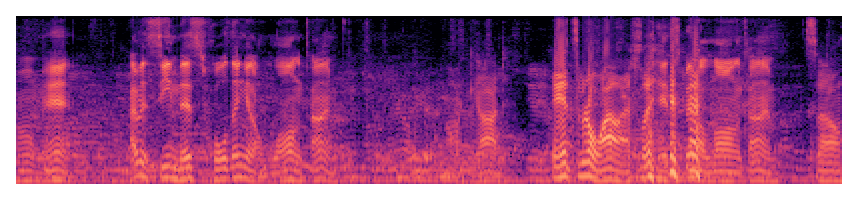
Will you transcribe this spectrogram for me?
Oh man, I haven't seen this holding in a long time. Oh my god. It's been a while actually. It's been a long time. so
